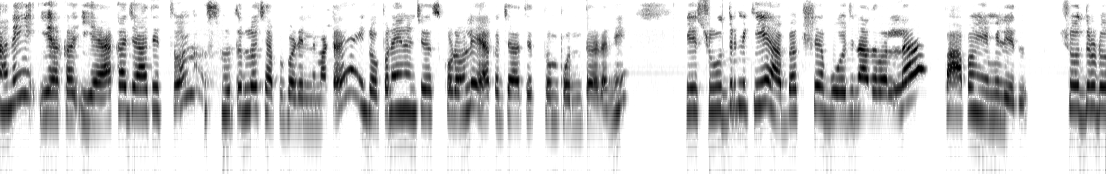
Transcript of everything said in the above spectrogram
అని ఏక ఏకజాతిత్వం స్మృతుల్లో చెప్పబడింది అనమాట ఈ ఉపనయనం చేసుకోవడంలో ఏకజాతిత్వం పొందుతాడని. ఈ శూద్రునికి అభక్ష భోజనాల వల్ల పాపం ఏమీ లేదు. శూద్రుడు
